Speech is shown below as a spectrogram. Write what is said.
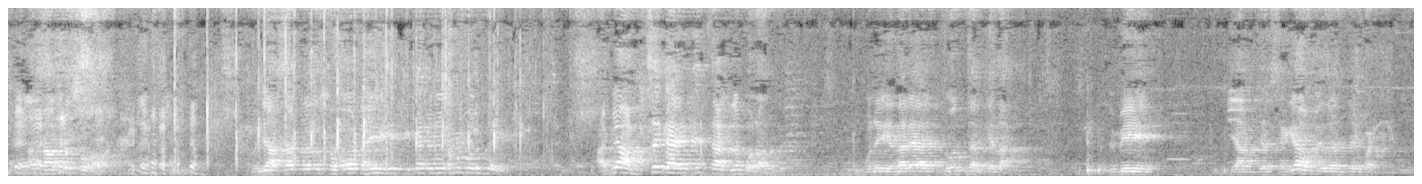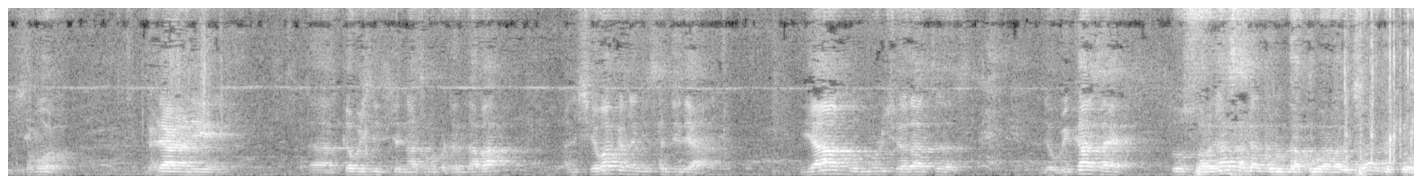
असा आपला स्वभाव म्हणजे असा आपल्याला स्वभाव नाही हे एकाकडे बोलत नाही. आम्ही आमचं काय ते चांगलं बोलावलं. पुणे येणाऱ्या दोन तारखेला तुम्ही या आमच्या सगळ्या उमेदवारांच्या समोर घड्याळ आणि कबड्डी चिन्हासमोर बटन दाबा आणि सेवा करण्याची संधी द्या. या मुरगुड शहराचं जो विकास आहे तो स्वर्गासारखा करून दाखवू याला विश्वास देतो.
